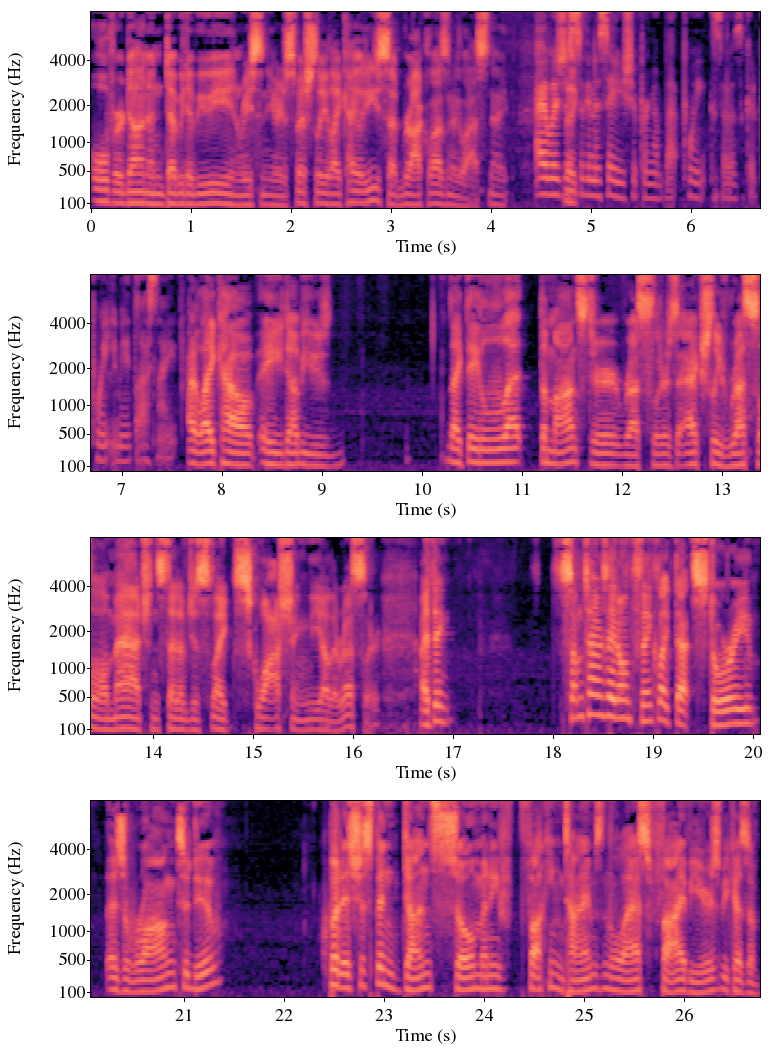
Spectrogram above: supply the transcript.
overdone in WWE in recent years, especially like how you said Brock Lesnar last night. I was just Like- going to say you should bring up that point because that was a good point you made last night. I like how AEW like they let the monster wrestlers actually wrestle a match instead of just like squashing the other wrestler. I think sometimes I don't think like that story is wrong to do, but it's just been done so many fucking times in the last five years because of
